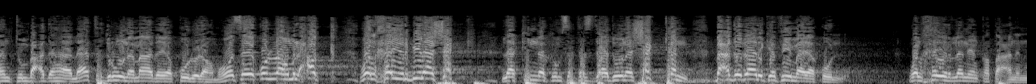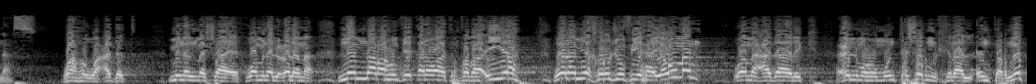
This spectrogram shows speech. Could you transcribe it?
أنتم بعدها لا تدرون ماذا يقول لهم. هو سيقول لهم الحق والخير بلا شك لكنكم ستزدادون شكا بعد ذلك فيما يقول. والخير لن ينقطع عن الناس. وهو عدد من المشايخ ومن العلماء. لم نرهم في قنوات فضائية ولم يخرجوا فيها يوما. ومع ذلك علمهم منتشر من خلال الإنترنت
